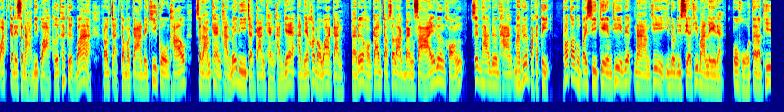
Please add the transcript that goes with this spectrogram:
วัดกันในสนามดีกว่า เออถ้าเกิดว่าเราจัดกรรมการไปขี้โกงเขาสนามแข่งขันไม่ดีจัดการแข่งขันแย่อันนี้ค่อยมาว่ากัน แต่เรื่องของการจับสลากแบ่งสายเรื่องของเส้นทางเดินทางมันเรื่องปกติ เพราะตอนผมไปซีเกมที่เวียดนามที่อินโดนีเซียที่มาเลเนี่ยโอ้โห แต่ละที่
